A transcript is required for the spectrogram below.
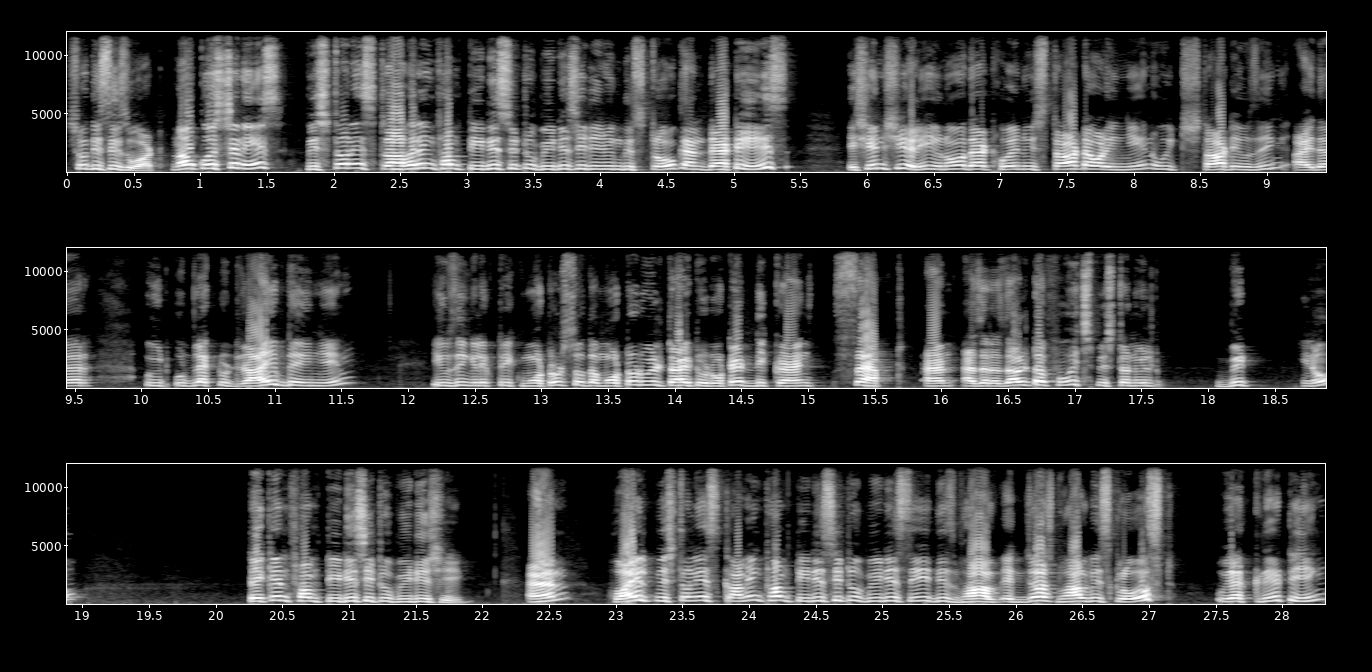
So, this is what. Now, question is piston is travelling from TDC to BDC during the stroke and that is essentially you know that when we start our engine we start using either we would like to drive the engine using electric motor. So, the motor will try to rotate the crank shaft and as a result of which piston will be you know taken from TDC to BDC and while piston is coming from TDC to BDC this valve exhaust valve is closed we are creating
